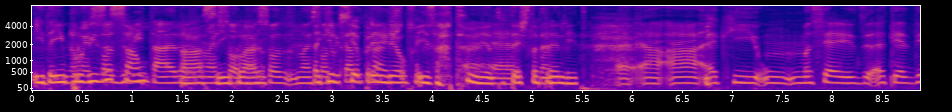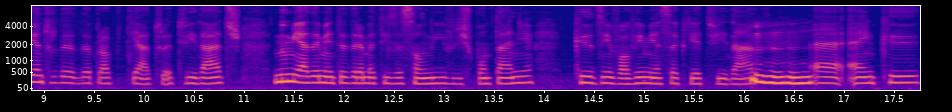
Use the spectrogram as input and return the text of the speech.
e da improvisação. Não é só debitar, ah, não é sim, só, claro. não é só, não é só Aquilo que se aprendeu, texto. exatamente, uh, o texto portanto, aprendido. Uh, há, há, aqui um, uma série de, até dentro da, da própria teatro, atividades, nomeadamente a dramatização livre e espontânea, que desenvolve imensa criatividade, uhum. em que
